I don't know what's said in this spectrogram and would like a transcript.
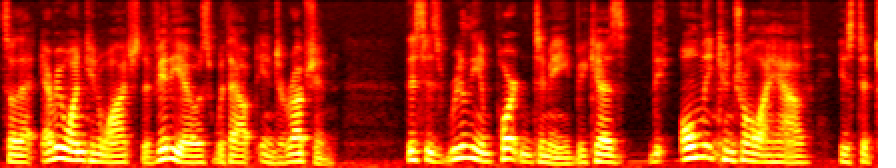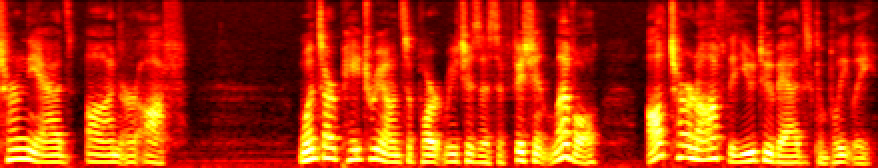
so that everyone can watch the videos without interruption. This is really important to me because the only control I have is to turn the ads on or off. Once our Patreon support reaches a sufficient level, I'll turn off the YouTube ads completely.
